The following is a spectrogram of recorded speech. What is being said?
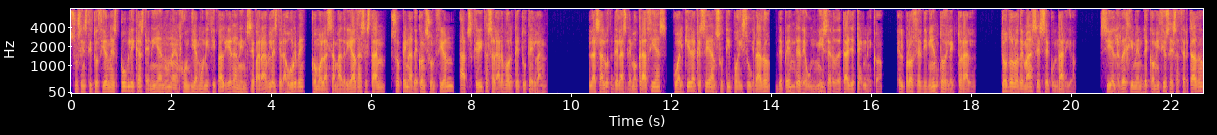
Sus instituciones públicas tenían una enjundia municipal y eran inseparables de la urbe, como las amadriadas están, so pena de consunción, adscritas al árbol que tutelan. La salud de las democracias, cualquiera que sean su tipo y su grado, depende de un mísero detalle técnico. El procedimiento electoral. Todo lo demás es secundario. Si el régimen de comicios es acertado,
